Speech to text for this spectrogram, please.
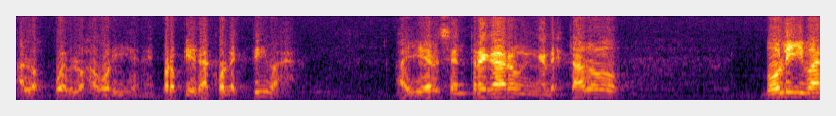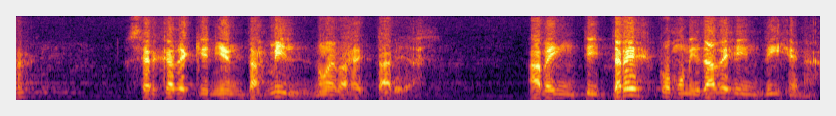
a los pueblos aborígenes, propiedad colectiva. Ayer se entregaron en el estado Bolívar cerca de 500.000 nuevas hectáreas a 23 comunidades indígenas.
